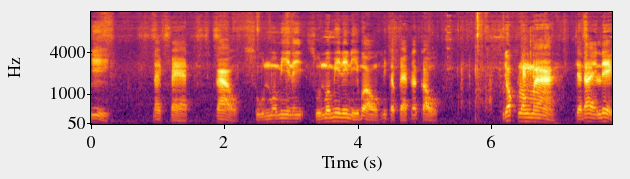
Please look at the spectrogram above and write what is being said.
ที่ได้แปดเก้าศูนย์โมมี่ในศูนย์โมมี่ในหนีเบเอามิแต่แปดก็เก่า ยกลงมาจะได้เลข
